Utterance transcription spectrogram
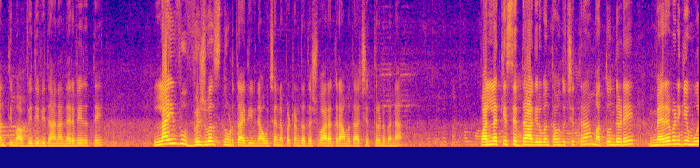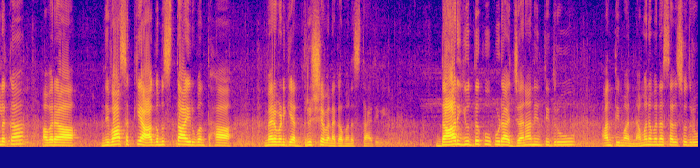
ಅಂತಿಮ ವಿಧಿವಿಧಾನ ನೆರವೇರುತ್ತೆ. ಲೈವ್ ವಿಜುವಲ್ಸ್ ನೋಡ್ತಾ ಇದ್ದೀವಿ ನಾವು. ಚನ್ನಪಟ್ಟಣದ ದಶವಾರ ಗ್ರಾಮದ ಚಿತ್ರಣವನ್ನು. ಪಲ್ಲಕ್ಕಿ ಸಿದ್ಧ ಆಗಿರುವಂಥ ಒಂದು ಚಿತ್ರ, ಮತ್ತೊಂದೆಡೆ ಮೆರವಣಿಗೆ ಮೂಲಕ ಅವರ ನಿವಾಸಕ್ಕೆ ಆಗಮಿಸ್ತಾ ಇರುವಂತಹ ಮೆರವಣಿಗೆಯ ದೃಶ್ಯವನ್ನು ಗಮನಿಸ್ತಾ ಇದ್ದೀವಿ. ದಾರಿಯುದ್ದಕ್ಕೂ ಕೂಡ ಜನ ನಿಂತಿದ್ರು, ಅಂತಿಮ ನಮನವನ್ನು ಸಲ್ಲಿಸಿದ್ರು.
